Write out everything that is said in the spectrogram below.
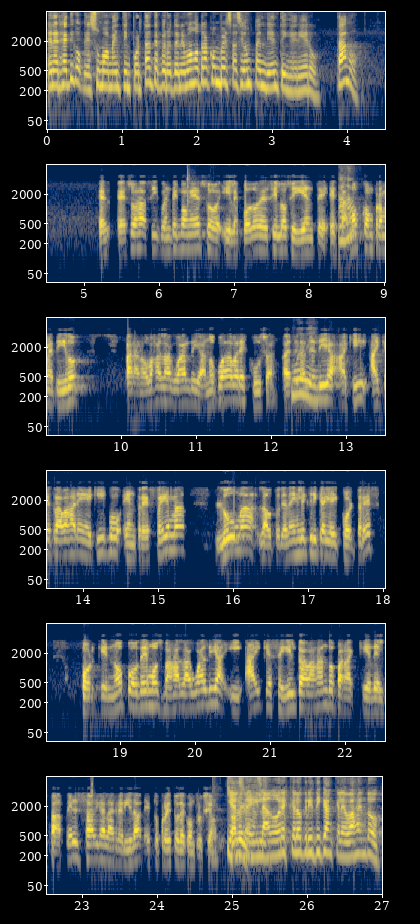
energético, que es sumamente importante, pero tenemos otra conversación pendiente, ingeniero. ¿Estamos? Eso es así, cuenten con eso y les puedo decir lo siguiente, estamos comprometidos para no bajar la guardia. No puede haber excusa. Al final del día, aquí hay que trabajar en equipo entre FEMA, Luma, la Autoridad Eléctrica y el COR3, porque no podemos bajar la guardia y hay que seguir trabajando para que del papel salga la realidad estos proyectos de construcción. ¿Y a los legisladores que lo critican que le bajen dos?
